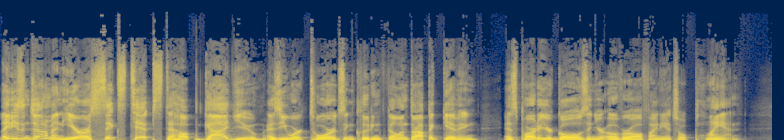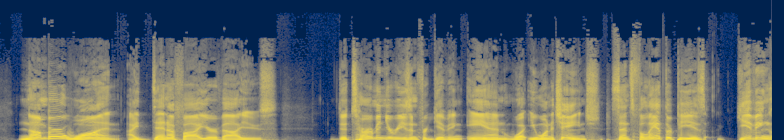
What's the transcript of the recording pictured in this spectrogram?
Ladies and gentlemen, here are six tips to help guide you as you work towards including philanthropic giving as part of your goals and your overall financial plan. Number one, identify your values. Determine your reason for giving and what you want to change. Since philanthropy is giving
